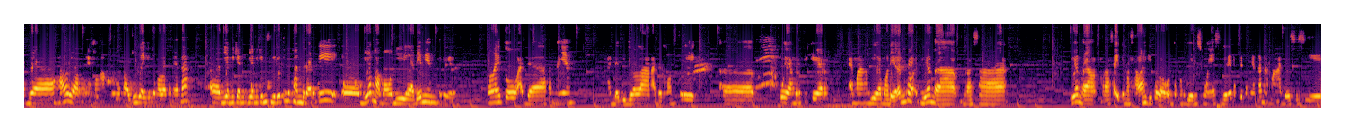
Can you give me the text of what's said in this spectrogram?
ada hal yang emang aku lupa juga gitu kalau ternyata uh, dia bikin dia bikin sendiri itu bukan berarti uh, dia nggak mau diladenin gitu ya. Mulai tuh ada apa namanya ada gejolak, ada konflik. Uh, aku yang berpikir emang dia modern kok dia nggak merasa dia nggak merasa itu masalah gitu loh untuk ngerjain semuanya sendiri tapi ternyata memang ada sisi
